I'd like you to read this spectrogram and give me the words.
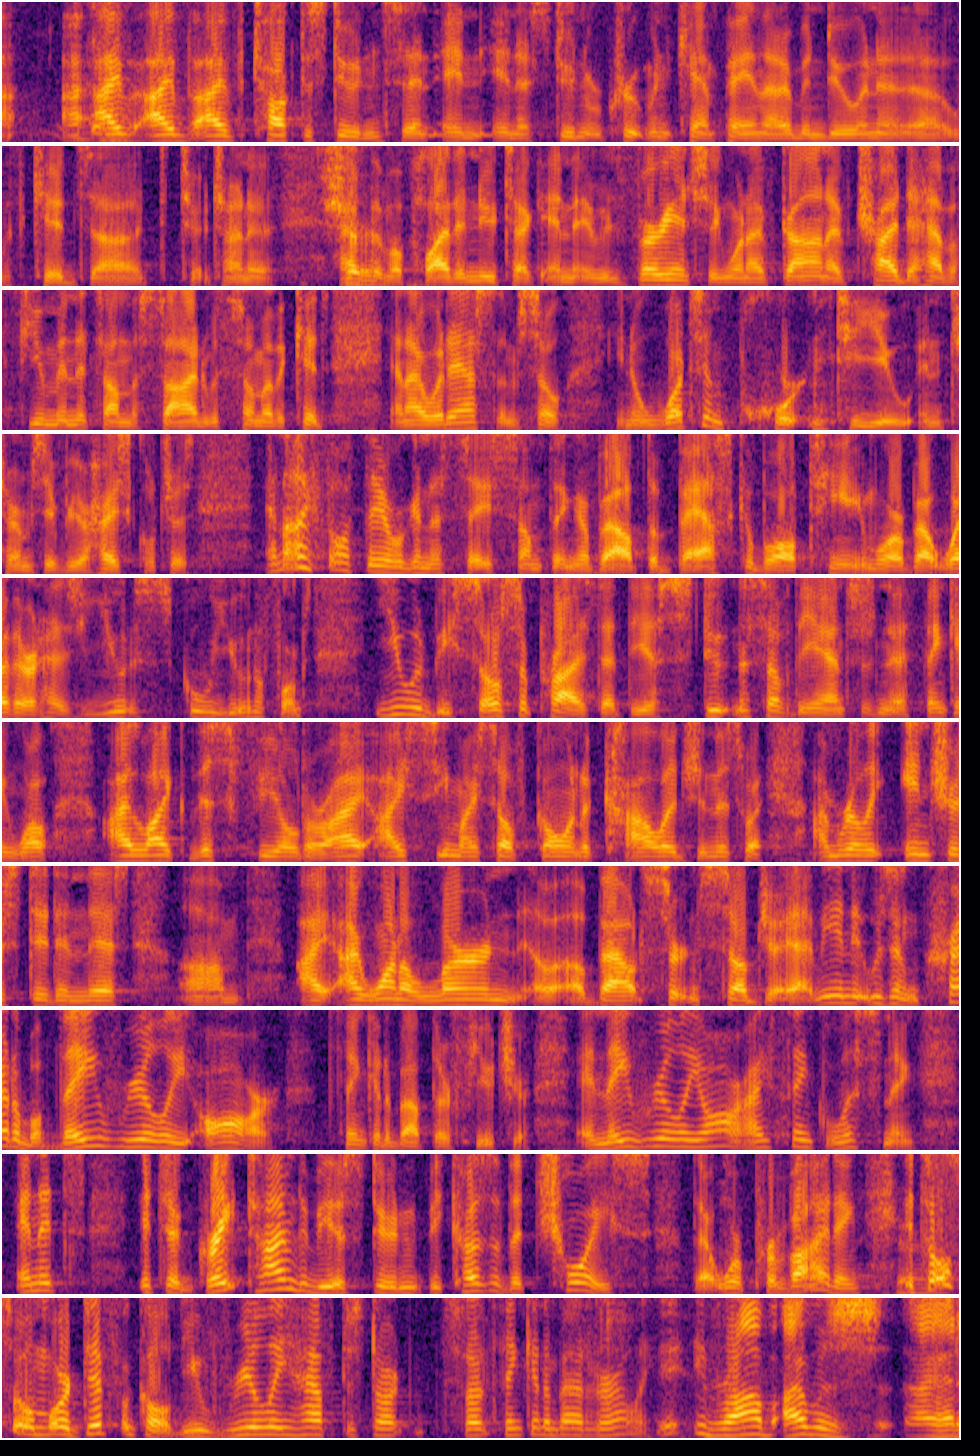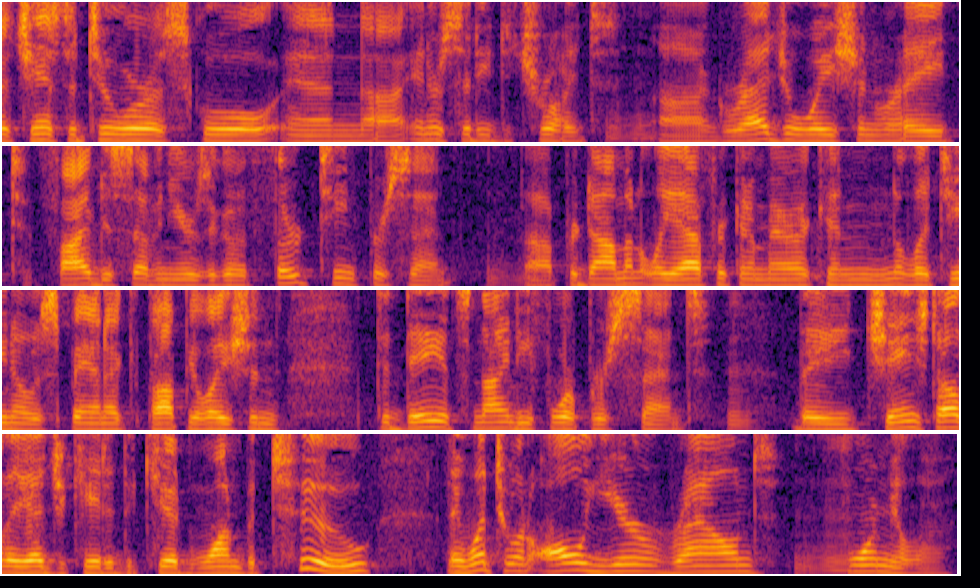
I- I've, I've, I've talked to students in, in, in a student recruitment campaign that I've been doing uh, with kids, uh, trying to Sure. have them apply to New Tech. And it was very interesting when I've gone, I've tried to have a few minutes on the side with some of the kids, and I would ask them, so, you know, what's important to you in terms of your high school choice? And I thought they were going to say something about the basketball team or about whether it has school uniforms. You would be so surprised at the astuteness of the answers, and they're thinking, well, I like this field, or I, I see myself going to college in this way. I'm really interested in this. Um, I, I want to learn uh, about certain subject. I mean, it was incredible. They really are thinking about their future, and they really are, I think, listening. And it's it's a great time to be a student because of the choice that we're providing. It's also more difficult. You really have to start start thinking about it early. I- I- Rob, I was I had a chance to tour a school in uh, inner city Detroit. Uh, graduation rate five to seven years ago, 13 percent, uh, predominantly African American, Latino, Hispanic population. Today it's 94 percent. They changed how they educated the kid. One, but two, they went to an all year round formula.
